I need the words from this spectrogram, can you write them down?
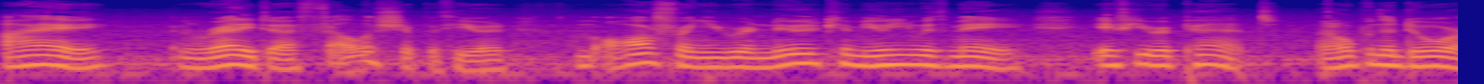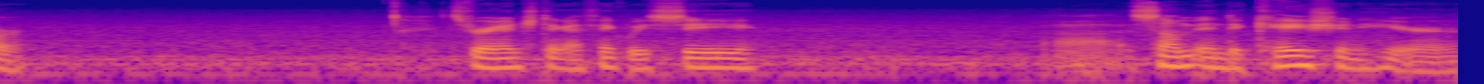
I am ready to have fellowship with you. And I'm offering you renewed communion with me if you repent and open the door. It's very interesting. I think we see uh, some indication here.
